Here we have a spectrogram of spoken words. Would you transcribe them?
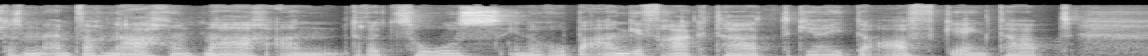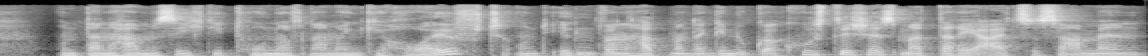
dass man einfach nach und nach andere Zoos in Europa angefragt hat, Geräte aufgehängt hat und dann haben sich die Tonaufnahmen gehäuft und irgendwann hat man dann genug akustisches Material zusammen,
